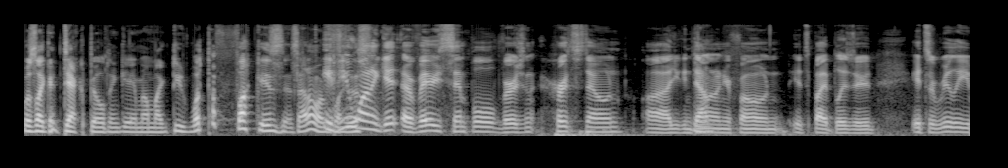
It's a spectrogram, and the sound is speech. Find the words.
was like a deck building game. I'm like, dude, what the fuck is this? I don't want to If you want to get a very simple version, Hearthstone, uh, you can download on your phone. It's by Blizzard. It's a really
